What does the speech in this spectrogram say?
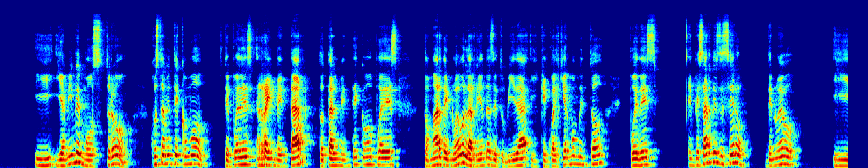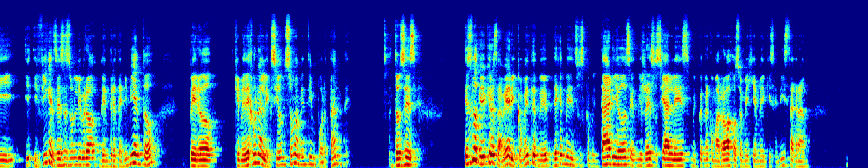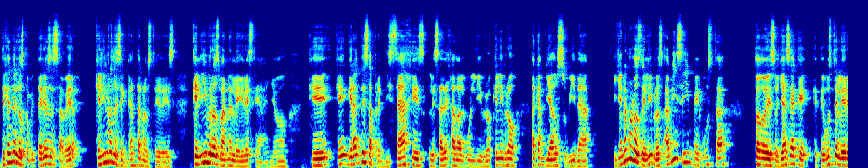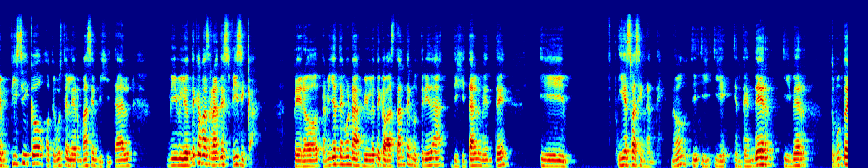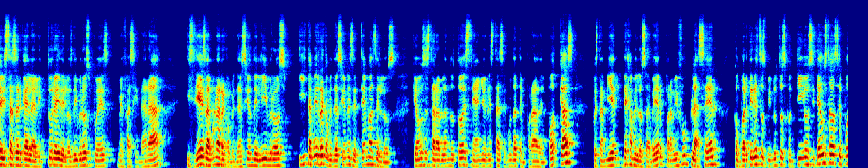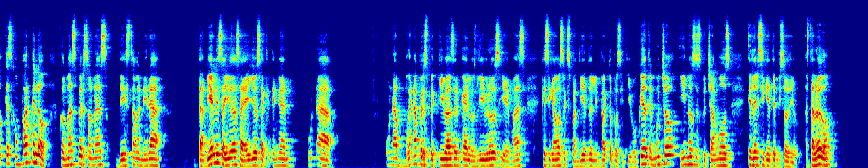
y, a mí me mostró justamente cómo te puedes reinventar totalmente, cómo puedes tomar de nuevo las riendas de tu vida y que en cualquier momento puedes empezar desde cero, de nuevo. Y, y, fíjense, ese es un libro de entretenimiento, pero que me deja una lección sumamente importante. Entonces, eso es lo que yo quiero saber y coméntenme, déjenme en sus comentarios, en mis redes sociales, me encuentran como arroba josemgmx en Instagram. Déjenme en los comentarios de saber qué libros les encantan a ustedes, qué libros van a leer este año, qué, grandes aprendizajes les ha dejado algún libro, qué libro ha cambiado su vida. Y llenémonos de libros. A mí sí me gusta todo eso, ya sea que, que te guste leer en físico o te guste leer más en digital. Mi biblioteca más grande es física pero también ya tengo una biblioteca bastante nutrida digitalmente y, y es fascinante, ¿no? Y, y, entender y ver tu punto de vista acerca de la lectura y de los libros, pues me fascinará. Y si tienes alguna recomendación de libros y también recomendaciones de temas de los que vamos a estar hablando todo este año en esta segunda temporada del podcast, pues también déjamelo saber. Para mí fue un placer compartir estos minutos contigo. Si te ha gustado este podcast, compártelo con más personas. De esta manera, también les ayudas a ellos a que tengan una, una buena perspectiva acerca de los libros y además que sigamos expandiendo el impacto positivo. Cuídate mucho y nos escuchamos en el siguiente episodio. Hasta luego.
